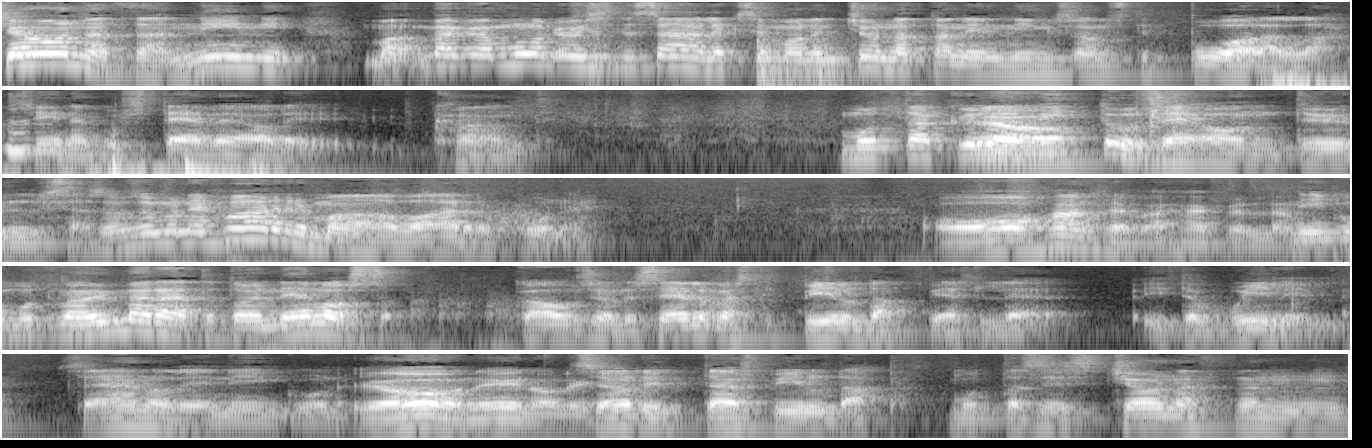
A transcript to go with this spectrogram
Jonathan, niin, niin. Mä, mä, mulla kävi sitten sääliksi, mä olin Jonathanin niin sanotusti puolella siinä, kun Steve oli kant. Mutta kyllä Joo. vittu se on tylsä. Se on semmonen harmaa varpune. Onhan se vähän kyllä. Niin kuin, mutta mä ymmärrän, että toi neloskausi oli selvästi build-upia sille itse Willille. Sehän oli niin kuin, Joo, niin oli. se oli täys build up, mutta siis Jonathan,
